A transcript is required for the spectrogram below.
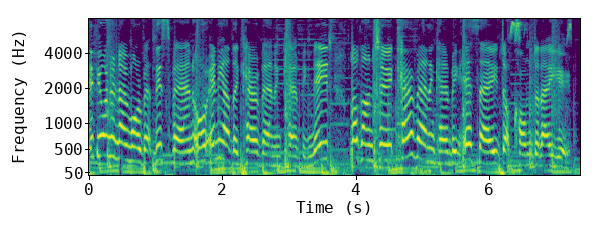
If you want to know more about this van or any other caravan and camping need, log on to caravanandcampingsa.com.au.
